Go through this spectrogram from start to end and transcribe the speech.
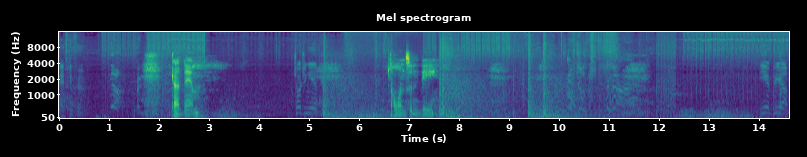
That's confirmed. God damn. Charging EMP. No one's in B. EMP up.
